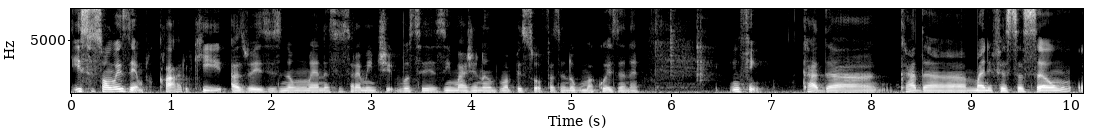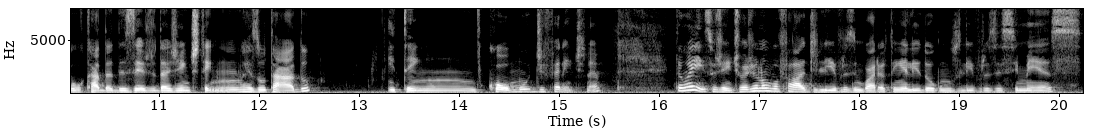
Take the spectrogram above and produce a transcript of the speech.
Isso é só um exemplo, claro que às vezes não é necessariamente vocês imaginando uma pessoa fazendo alguma coisa, né? Enfim, cada, cada manifestação ou cada desejo da gente tem um resultado e tem um como diferente, né? Então é isso, gente. Hoje eu não vou falar de livros, embora eu tenha lido alguns livros esse mês.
